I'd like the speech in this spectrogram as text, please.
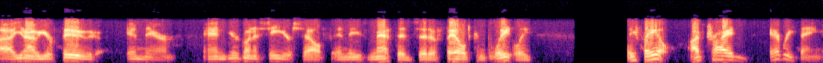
uh, you know your food in there, and you're going to see yourself in these methods that have failed completely they fail. I've tried everything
